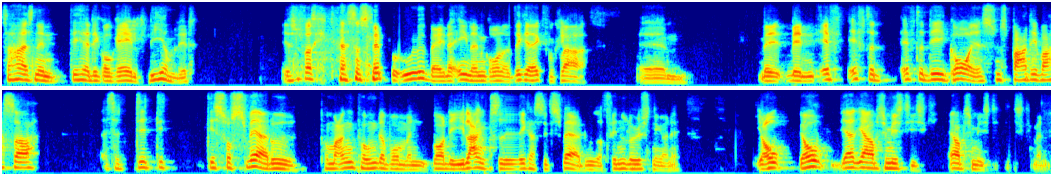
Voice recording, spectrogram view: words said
så har jeg sådan en, det her det går galt lige om lidt. Jeg synes faktisk ikke, det er så slemt på udebane af en eller anden grund, og det kan jeg ikke forklare. Øhm, men men efter, efter det i går, jeg synes bare, det var så... Altså, det, det, det så svært ud på mange punkter, hvor, man, hvor det i lang tid ikke har set svært ud at finde løsningerne. Jo, jo, jeg, jeg er optimistisk. Jeg er optimistisk, men...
